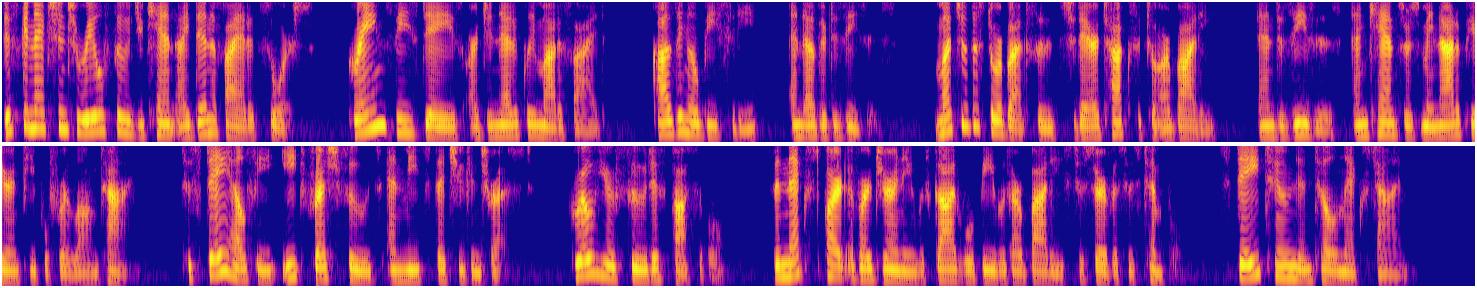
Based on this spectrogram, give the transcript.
disconnection to real food you can't identify at its source. Grains these days are genetically modified, causing obesity and other diseases. Much of the store bought foods today are toxic to our body, and diseases and cancers may not appear in people for a long time. To stay healthy, eat fresh foods and meats that you can trust. Grow your food if possible. The next part of our journey with God will be with our bodies to serve as His temple. Stay tuned until next time.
